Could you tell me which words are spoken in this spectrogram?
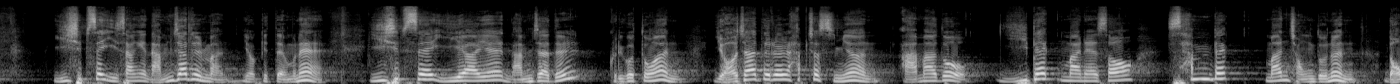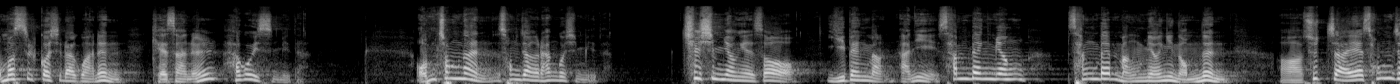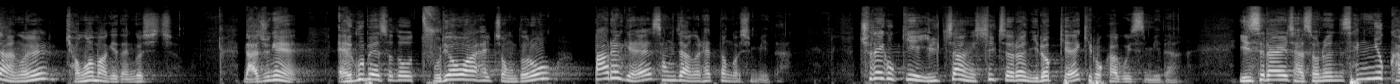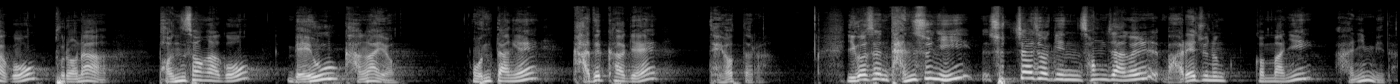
20세 이상의 남자들만이었기 때문에 20세 이하의 남자들 그리고 또한 여자들을 합쳤으면 아마도 200만에서 300 만 정도는 넘었을 것이라고 하는 계산을 하고 있습니다. 엄청난 성장을 한 것입니다. 70명에서 200만, 아니 300명, 300만 명이 넘는 어, 숫자의 성장을 경험하게 된 것이죠. 나중에 애굽에서도 두려워할 정도로 빠르게 성장을 했던 것입니다. 출애굽기 1장 실절은 이렇게 기록하고 있습니다. 이스라엘 자손은 생육하고 불어나 번성하고 매우 강하여 온 땅에 가득하게 되었더라. 이것은 단순히 숫자적인 성장을 말해주는 것만이 아닙니다.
